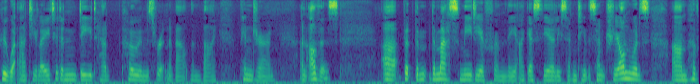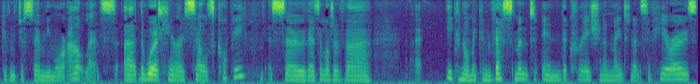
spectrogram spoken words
who were adulated and indeed had poems written about them by Pindar and, and others. Uh, but the, the mass media from the, I guess, the early 17th century onwards um, have given just so many more outlets. Uh, the word hero sells copy, so there's a lot of uh, economic investment in the creation and maintenance of heroes.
